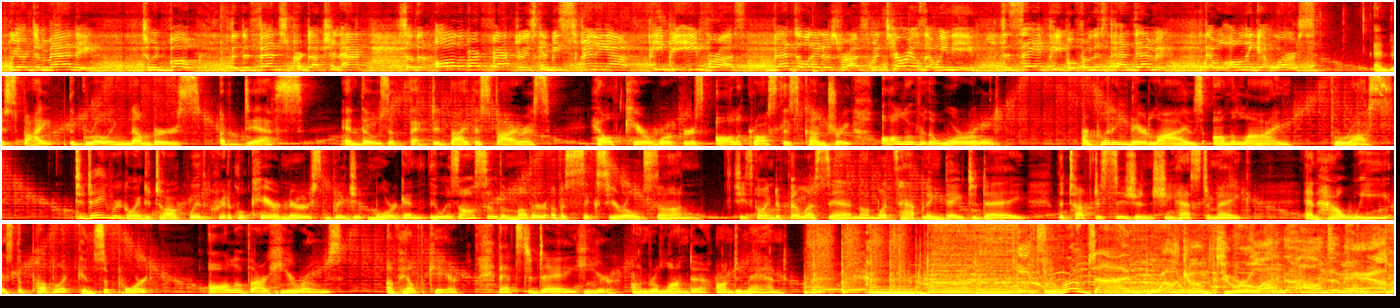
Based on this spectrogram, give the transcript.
We are demanding to invoke the Defense Production Act so that all of our factories can be spinning out PPE for us, ventilators for us, materials that we need to save people from this pandemic that will only get worse. And despite the growing numbers of deaths and those affected by this virus, healthcare workers all across this country, all over the world, are putting their lives on the line for us. Today, we're going to talk with critical care nurse Bridget Morgan, who is also the mother of a six year old son. She's going to fill us in on what's happening day to day, the tough decisions she has to make, and how we as the public can support all of our heroes of healthcare. That's today here on Rolonda On Demand. It's road time. Welcome to Rolonda On Demand.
